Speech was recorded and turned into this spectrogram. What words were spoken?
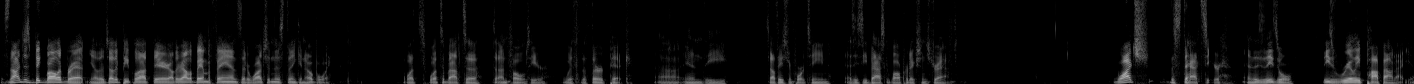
It's not just big baller Brett. You know, there's other people out there, other Alabama fans that are watching this thinking, "Oh boy, what's what's about to to unfold here with the third pick uh, in the Southeastern 14 SEC basketball predictions draft." Watch the stats here, and these these will these really pop out at you.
